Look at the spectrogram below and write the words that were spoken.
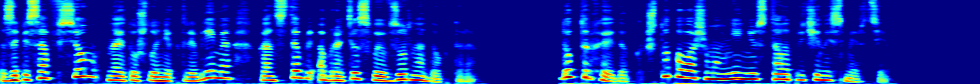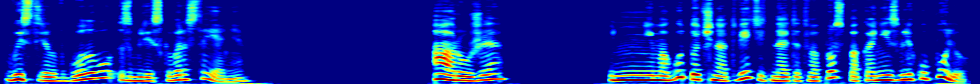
Записав все, на это ушло некоторое время, констебль обратил свой взор на доктора. «Доктор Хейдок, что, по вашему мнению, стало причиной смерти?» Выстрел в голову с близкого расстояния. А оружие? Не могу точно ответить на этот вопрос, пока не извлеку пулю.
